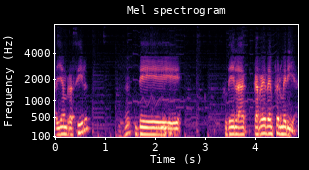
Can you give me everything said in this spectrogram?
allá en Brasil, de, de, la carrera de enfermería.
